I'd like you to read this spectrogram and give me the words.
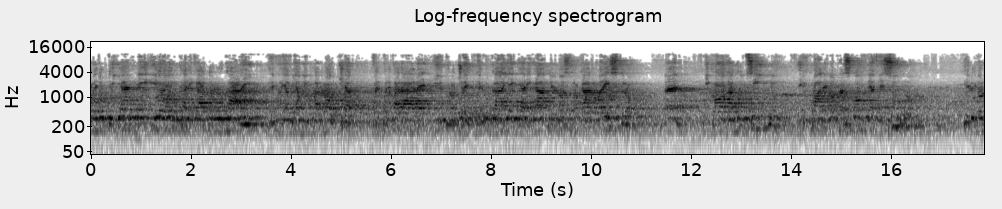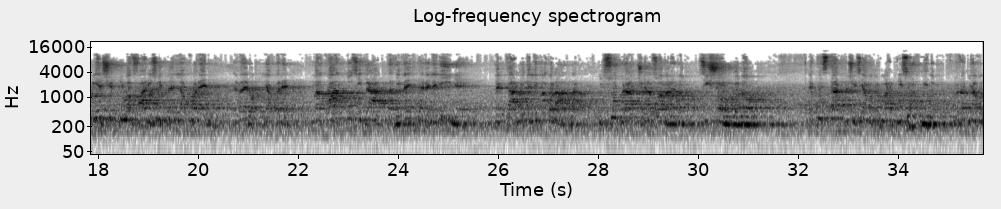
tutti gli anni io ho incaricato Lucai, che noi abbiamo in parrocchia, per preparare il progetto. E Lucai ha incaricato il nostro caro maestro, eh, Nicola Consiglio, il quale non nasconde a nessuno che lui non riesce più a fare i suoi belli acquarelli, è vero, gli acquarelli, ma quando si tratta di mettere le linee del carro dell'Immacolata, il suo braccio e la sua mano si sciolgono. E quest'anno ci siamo trovati subito, non abbiamo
